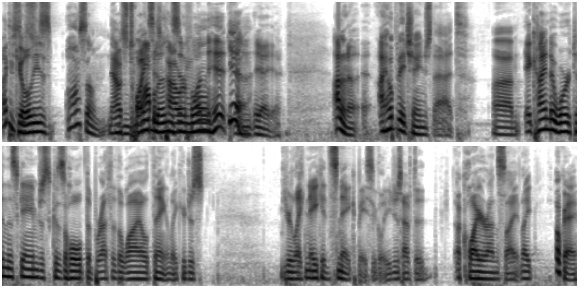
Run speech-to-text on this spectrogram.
I can kill these awesome. Now it's twice as powerful. in one hit. Yeah. And- yeah, yeah. I don't know. I hope they change that. Um, it kind of worked in this game just because the whole the breath of the wild thing. Like you're just you're like naked snake basically. You just have to acquire on site. Like okay,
